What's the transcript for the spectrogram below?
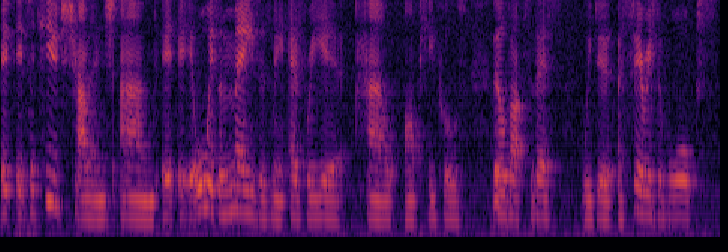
It, it's a huge challenge and it, it always amazes me every year how our pupils build up to this. We do a series of walks,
